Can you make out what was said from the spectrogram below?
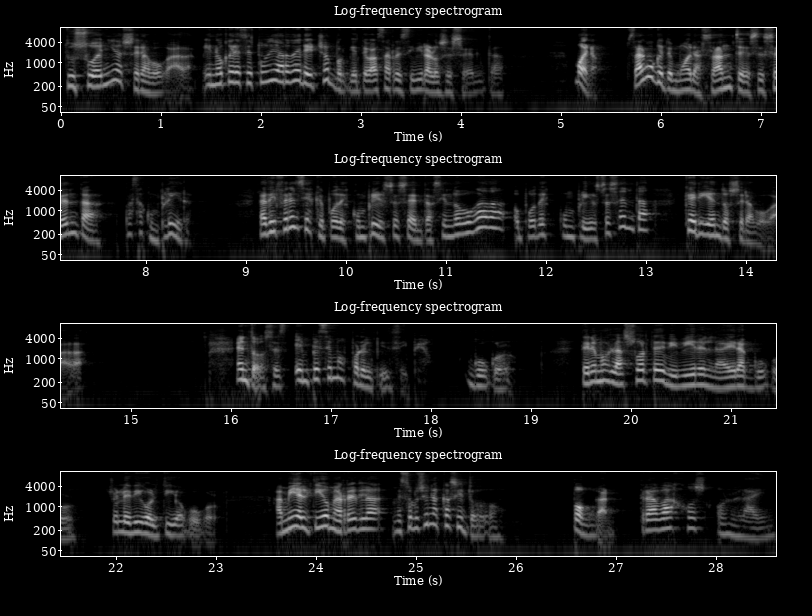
Tu sueño es ser abogada y no querés estudiar derecho porque te vas a recibir a los 60. Bueno, salvo que te mueras antes de 60, vas a cumplir. La diferencia es que puedes cumplir 60 siendo abogada o puedes cumplir 60 queriendo ser abogada. Entonces, empecemos por el principio. Google. Tenemos la suerte de vivir en la era Google. Yo le digo el tío Google. A mí el tío me arregla, me soluciona casi todo. Pongan trabajos online.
